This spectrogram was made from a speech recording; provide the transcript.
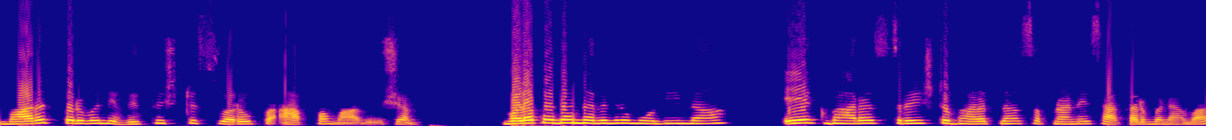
ભારત પર્વને વિશિષ્ટ સ્વરૂપ આપવામાં આવ્યું છે. વડાપ્રધાન નરેન્દ્ર મોદીના એક ભારત શ્રેષ્ઠ ભારતના સપનાને સાકાર બનાવવા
